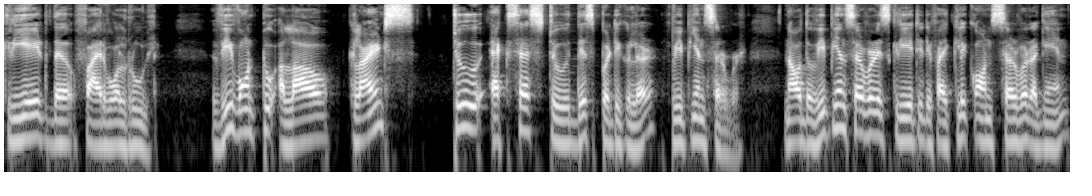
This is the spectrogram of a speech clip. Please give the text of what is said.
create the firewall rule. We want to allow clients to access to this particular VPN server. Now the VPN server is created if I click on server again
